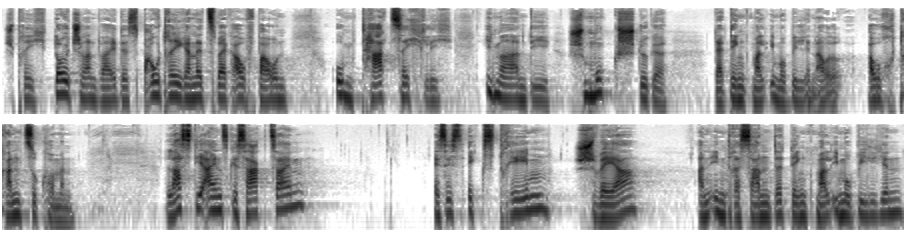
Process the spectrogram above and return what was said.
sprich deutschlandweites Bauträgernetzwerk aufbauen, um tatsächlich immer an die Schmuckstücke der Denkmalimmobilien auch dran zu kommen. Lass dir eins gesagt sein, es ist extrem schwer, an interessante Denkmalimmobilien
